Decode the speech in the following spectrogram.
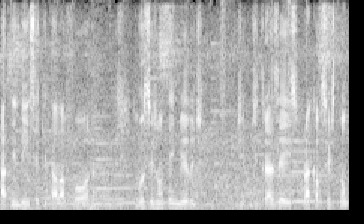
a tendência que está lá fora e vocês não têm medo de, de, de trazer isso para cá. Vocês estão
